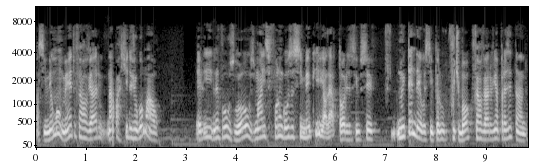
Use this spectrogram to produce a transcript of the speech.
assim, em nenhum momento o Ferroviário na partida jogou mal ele levou os gols, mas foram gols assim meio que aleatórios, assim, você não entendeu assim pelo futebol que o Ferroviário vinha apresentando.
